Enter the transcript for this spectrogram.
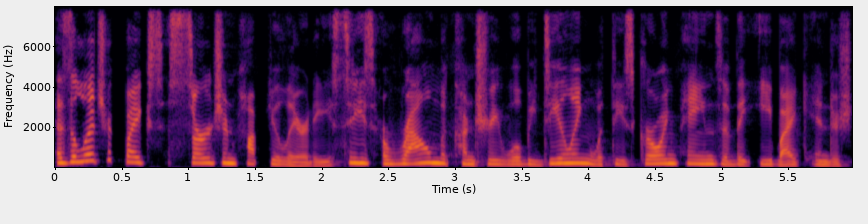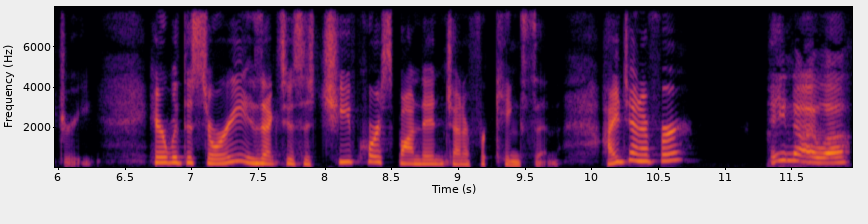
As electric bikes surge in popularity, cities around the country will be dealing with these growing pains of the e bike industry. Here with the story is Axios' chief correspondent, Jennifer Kingston. Hi, Jennifer. Hey, Niala.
